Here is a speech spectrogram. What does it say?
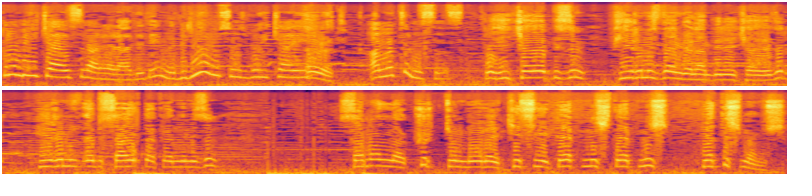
Bunun bir hikayesi var herhalde değil mi? Biliyor musunuz bu hikayeyi? Evet. Anlatır mısınız? Bu hikaye bizim pirimizden gelen bir hikayedir. Pirimiz Ebu Said Efendimizin zamanla 40 gün böyle keçiyi tepmiş tepmiş yatışmamış.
